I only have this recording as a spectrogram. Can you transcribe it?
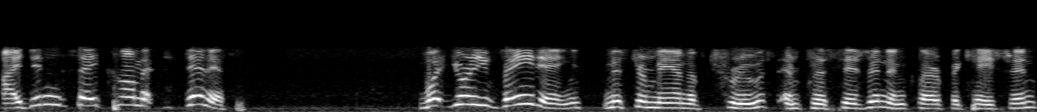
I didn't say common, Dennis. What you're evading, Mr. Man of Truth and precision and clarification,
